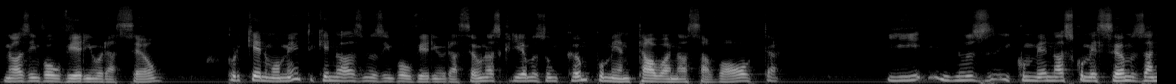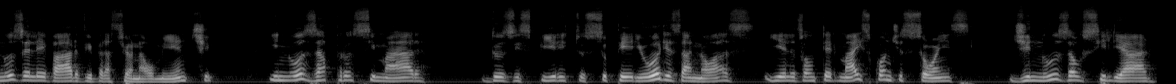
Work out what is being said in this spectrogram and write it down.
nós envolver em oração, porque no momento que nós nos envolver em oração, nós criamos um campo mental à nossa volta e, nos, e come, nós começamos a nos elevar vibracionalmente e nos aproximar dos espíritos superiores a nós, e eles vão ter mais condições de nos auxiliar,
